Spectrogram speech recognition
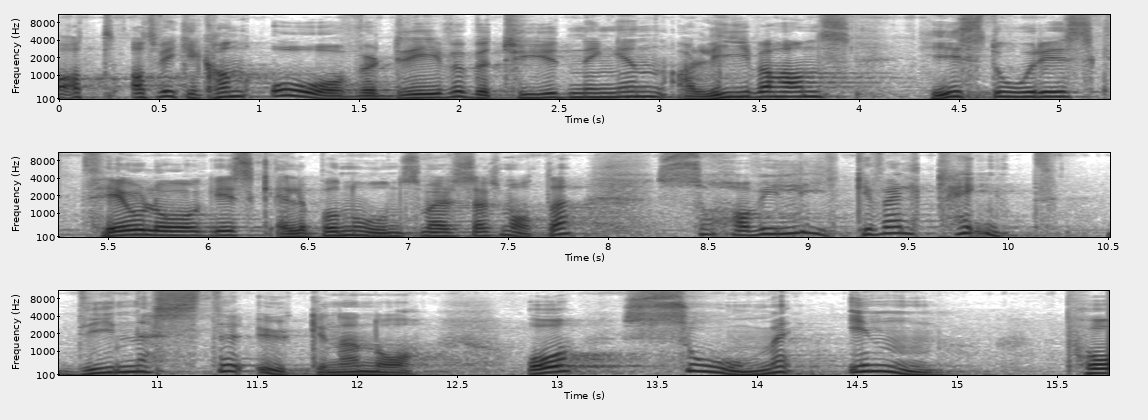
At, at vi ikke kan overdrive betydningen av livet hans historisk, teologisk eller på noen som helst slags måte, så har vi likevel tenkt de neste ukene nå å zoome inn på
